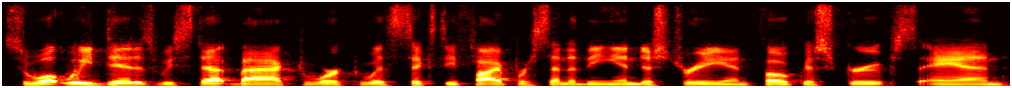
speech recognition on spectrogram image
So what we did is we stepped back, worked with 65% of the industry and focus groups and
